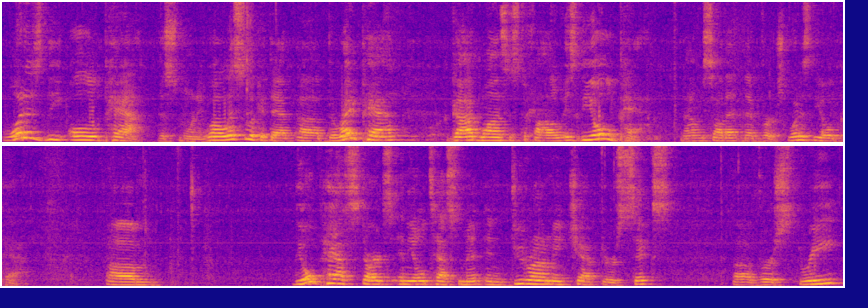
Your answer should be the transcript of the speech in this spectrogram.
what is the old path this morning? Well, let's look at that. Uh, the right path God wants us to follow is the old path. Now we saw that in that verse. What is the old path? Um, the old path starts in the Old Testament in Deuteronomy chapter 6, uh, verse 3.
